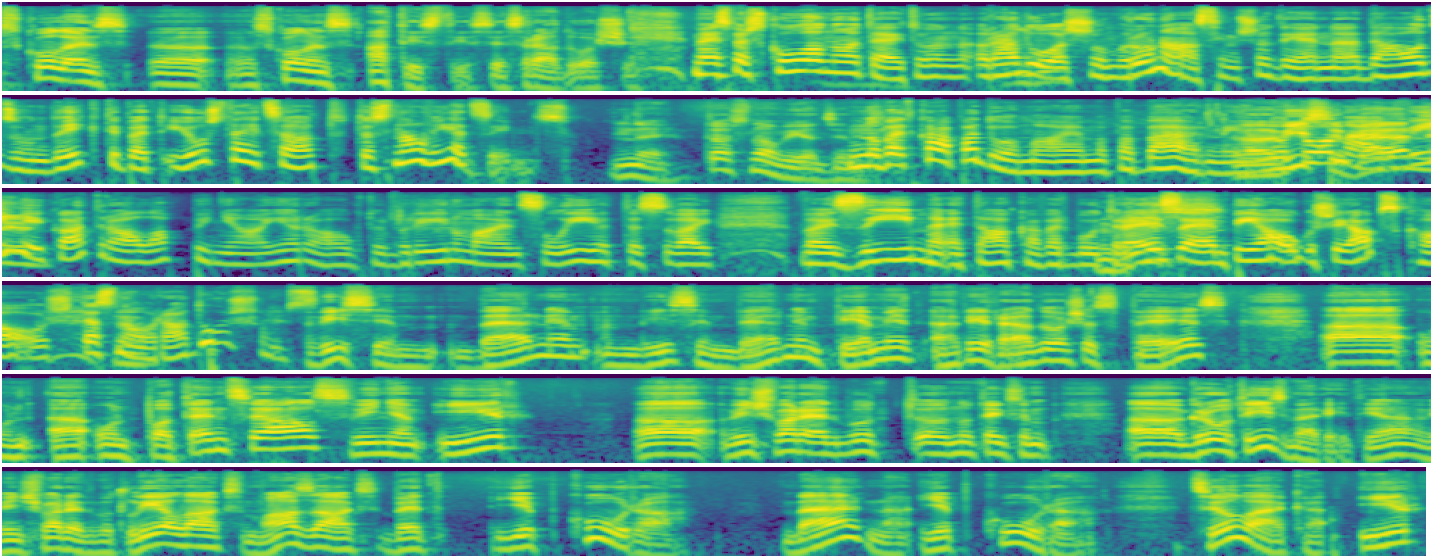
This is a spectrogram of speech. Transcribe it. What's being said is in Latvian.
skolēns, skolēns attīstīsies radoši. Mēs par skolu noteikti un radošumu runāsim šodien daudz un dikti, bet jūs teicāt, tas nav iedzimts. Nē, tas nav iedzimts. Nu, kā padomājam par bērniem? Uh, nu, tomēr bērni... viņi katrā lapiņā ieraug tur brīnumainas lietas vai, vai zīmē tā, ka varbūt Vis... reizēm pieaugušie apskauž. Tas nav radošums. Visiem bērniem, visiem bērniem piemīt arī radošas spējas uh, un, uh, un potenciāls viņam ir. Uh, viņš varētu būt nu, teiksim, uh, grūti izmērīt. Ja? Viņš varētu būt lielāks, mazāks, bet jebkurā bērna, jebkurā cilvēka ir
